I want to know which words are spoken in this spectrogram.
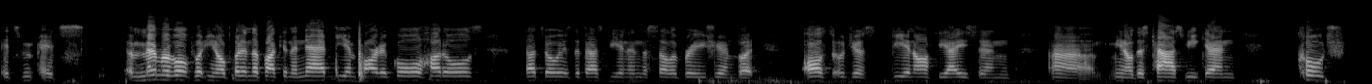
it's it's memorable put you know putting the puck in the net being part of goal huddles that's always the best being in the celebration, but also just being off the ice and um, you know this past weekend, coach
